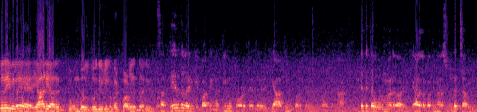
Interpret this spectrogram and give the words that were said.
விரைவில் யார் யார் ஒன்பது தொகுதிகளிலும் வேட்பாளர்கள் என்று அறிவிப்பார் சார் தேர்தல் அறிக்கை பார்த்தீங்கன்னா திமுகவோட தேர்தல் அறிக்கை அதிமுக தேர்தல் அறிக்கை பார்த்தீங்கன்னா கிட்டத்தட்ட ஒரு மாதிரி தான் இருக்குது அதில் பார்த்தீங்கன்னா சுங்கச்சாவடி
